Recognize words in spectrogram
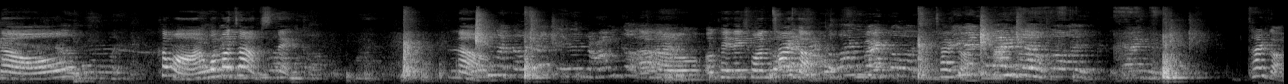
No. Come on. One more time. Snake. No. Nhưng mà tớ sẽ nói với cậu là- Uh-oh. Okay, next one. Tiger. Tiger. Tiger. Tiger.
